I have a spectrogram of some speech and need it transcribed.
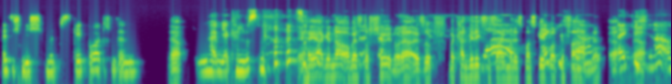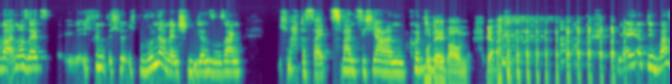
weiß ich nicht, mit Skateboard und dann ja. einem halben Jahr keine Lust mehr. ja, ja, genau, aber ist doch schön, oder? Also man kann wenigstens ja, sagen, man ist mal Skateboard gefahren. Ja, ne? Ja, eigentlich ja. ja, aber andererseits, ich finde, ich, ich bewundere Menschen, die dann so sagen, ich mache das seit 20 Jahren. Modell bauen, ja. ja, je nachdem was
